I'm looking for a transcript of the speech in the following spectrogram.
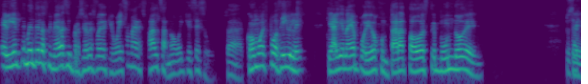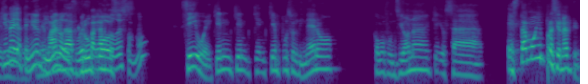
evidentemente las primeras impresiones fue de que, güey, esa madre es falsa, ¿no? Güey, ¿qué es eso? O sea, ¿cómo es posible que alguien haya podido juntar a todo este mundo de... Pues a quién haya tenido el dinero de grupos, pagar todo eso, ¿no? Sí, güey, ¿quién, quién, quién, quién puso el dinero? ¿Cómo funciona? o sea, está muy impresionante.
